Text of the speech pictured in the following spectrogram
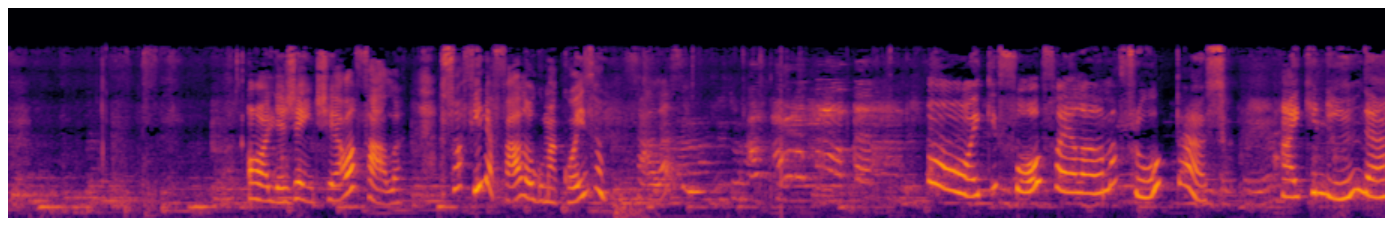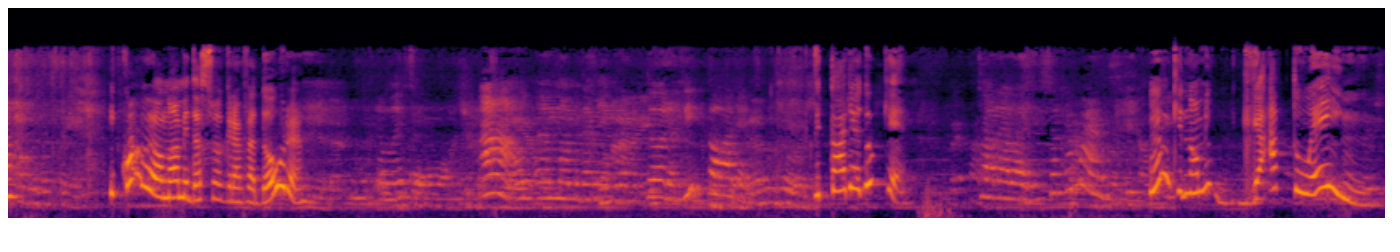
filha. Olha, gente, ela fala. Sua filha fala alguma coisa? Fala assim. Ai, que fofa, ela ama frutas. Ai, que linda. E qual é o nome da sua gravadora? Ah, o, nome da minha gravadora? Vitória. Vitória do quê? Vitória Larissa Camargo. Hum, que nome gato, hein?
